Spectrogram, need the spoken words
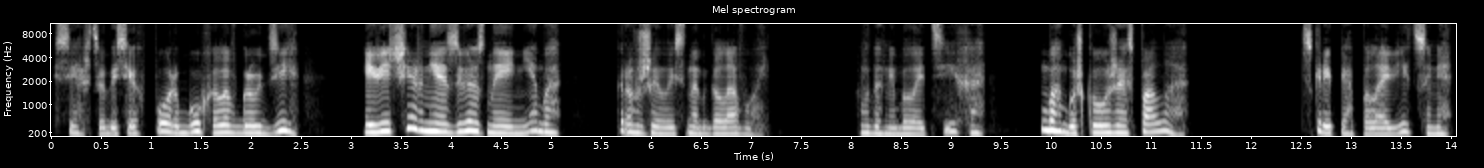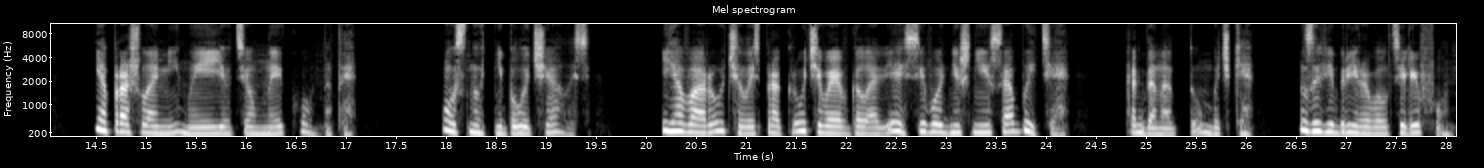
Сердце до сих пор бухало в груди, и вечернее звездное небо кружилось над головой. В доме было тихо, бабушка уже спала. Скрипя половицами, я прошла мимо ее темной комнаты. Уснуть не получалось. Я ворочалась, прокручивая в голове сегодняшние события, когда на тумбочке завибрировал телефон.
